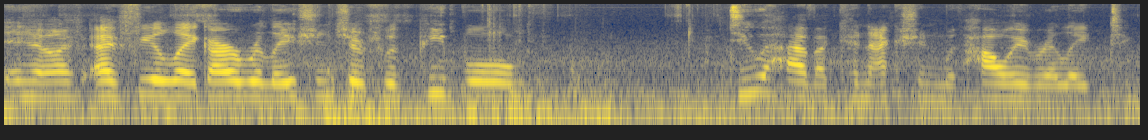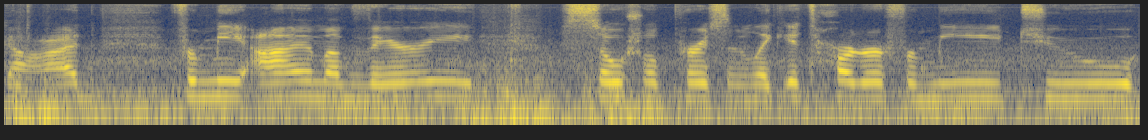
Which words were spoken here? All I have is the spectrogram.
you know I, I feel like our relationships with people do have a connection with how we relate to God. For me, I am a very social person. Like it's harder for me to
